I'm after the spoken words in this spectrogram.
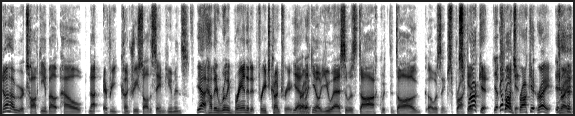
Know how we were talking about how not every country saw the same humans? Yeah, how they really branded it for each country. Yeah, right. like you know, U.S. it was Doc with the dog. Uh, what's his name? Sprocket. Sprocket. Yep, Come on, Sprocket. Right, right.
